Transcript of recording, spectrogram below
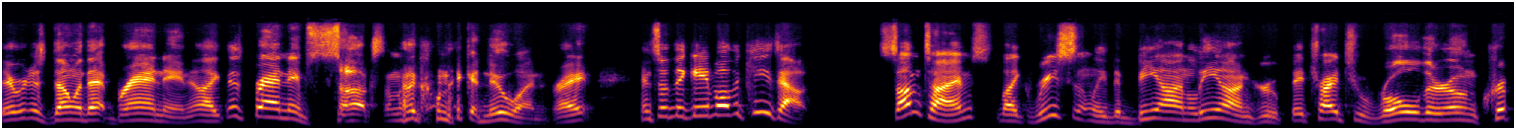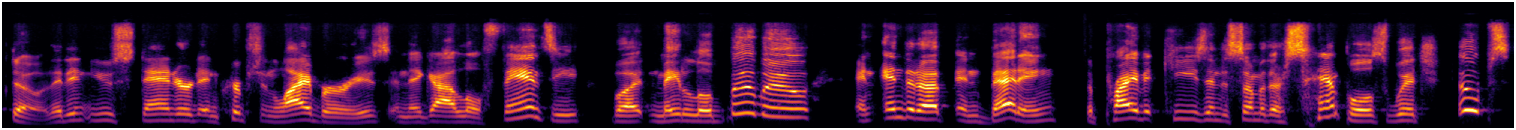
they were just done with that brand name. They're like, this brand name sucks. I'm gonna go make a new one, right? And so they gave all the keys out. Sometimes, like recently, the BianLian group, they tried to roll their own crypto. They didn't use standard encryption libraries and they got a little fancy, but made a little boo boo and ended up embedding the private keys into some of their samples, which, oops,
